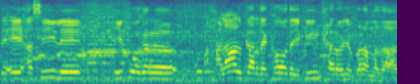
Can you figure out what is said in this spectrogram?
तो ये असील है अगर हलाल कर देखो तो यकीन करो जो बड़ा मज़ा आ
